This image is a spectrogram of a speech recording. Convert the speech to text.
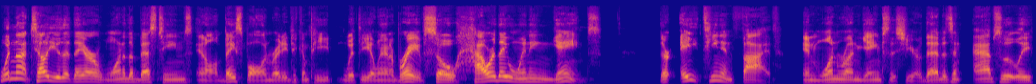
would not tell you that they are one of the best teams in all of baseball and ready to compete with the Atlanta Braves. So, how are they winning games? They're 18 and 5 in one run games this year. That is an absolutely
